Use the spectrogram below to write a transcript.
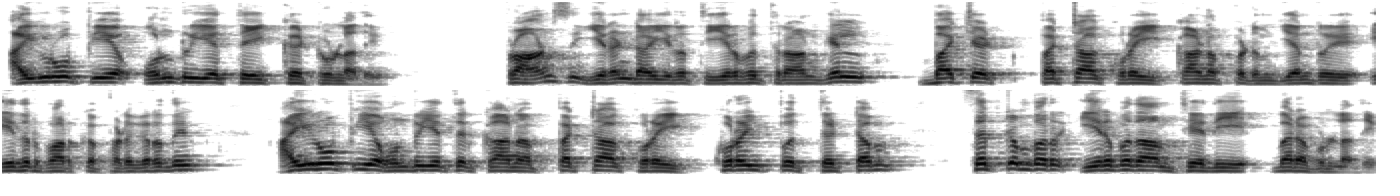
ஐரோப்பிய ஒன்றியத்தை கேட்டுள்ளது. பிரான்ஸ் இரண்டாயிரத்தி இருபத்தி நான்கில் பட்ஜெட் பற்றாக்குறை காணப்படும் என்று எதிர்பார்க்கப்படுகிறது. ஐரோப்பிய ஒன்றியத்திற்கான பற்றாக்குறை குறைப்பு திட்டம் செப்டம்பர் இருபதாம் தேதி வரவுள்ளது.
